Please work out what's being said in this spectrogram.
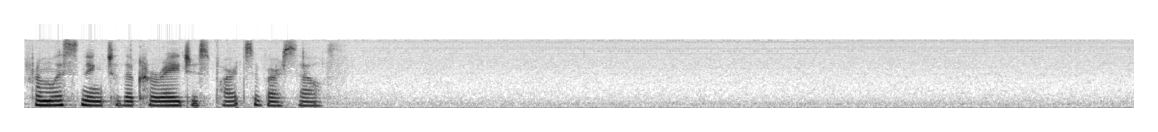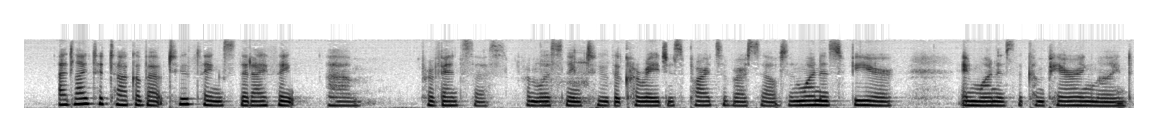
from listening to the courageous parts of ourselves? I'd like to talk about two things that I think um, prevents us from listening to the courageous parts of ourselves, and one is fear, and one is the comparing mind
